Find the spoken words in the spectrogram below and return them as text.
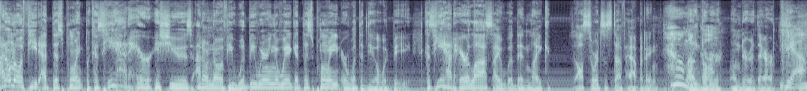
I don't know if he'd at this point because he had hair issues. I don't know if he would be wearing a wig at this point or what the deal would be because he had hair loss. I would then like all sorts of stuff happening Oh, my under God. under there. Yeah.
